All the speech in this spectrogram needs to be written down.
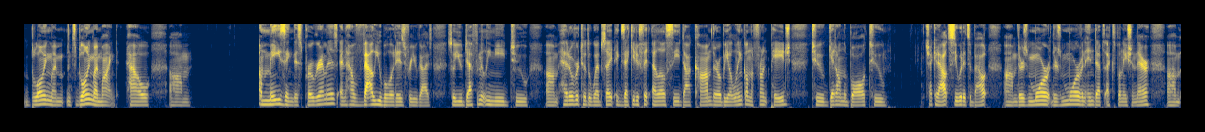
blowing my it's blowing my mind how um, amazing this program is and how valuable it is for you guys. So you definitely need to um, head over to the website executivefitllc.com. There will be a link on the front page to get on the ball to check it out see what it's about. Um, there's more there's more of an in-depth explanation there. Um,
